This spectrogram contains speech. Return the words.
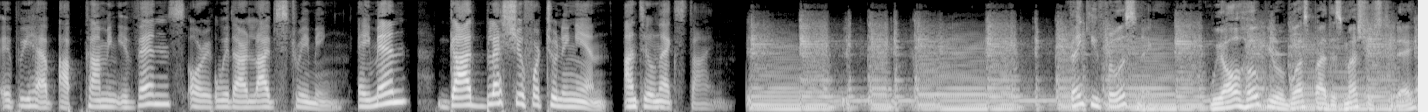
if we have upcoming events or with our live streaming. Amen. God bless you for tuning in. Until next time. Thank you for listening. We all hope you were blessed by this message today.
